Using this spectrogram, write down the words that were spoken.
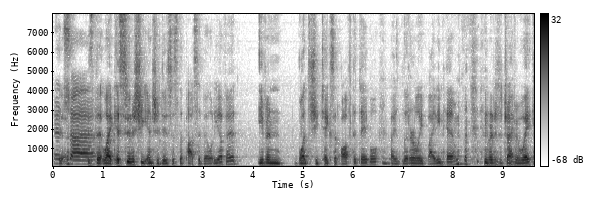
it's Yeah. uh, Is that like as soon as she introduces the possibility of it, even once she takes it off the table Mm-hmm. by literally biting him in order to drive him away,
